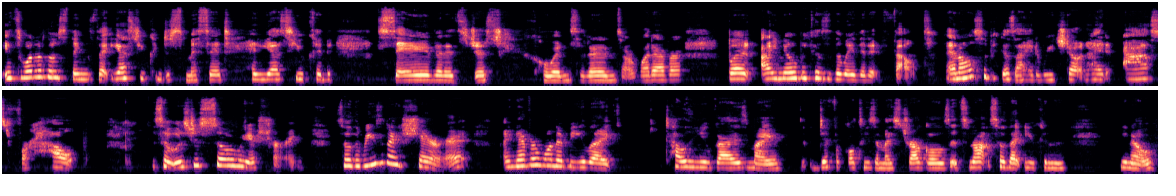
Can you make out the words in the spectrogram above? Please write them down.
it's one of those things that, yes, you can dismiss it, and yes, you could say that it's just coincidence or whatever, but I know because of the way that it felt, and also because I had reached out and I had asked for help. So it was just so reassuring. So the reason I share it, I never want to be like telling you guys my difficulties and my struggles. It's not so that you can, you know,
